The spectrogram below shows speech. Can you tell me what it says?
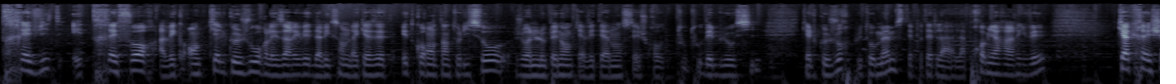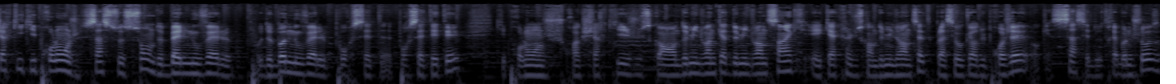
très vite et très fort avec en quelques jours les arrivées d'Alexandre Lacazette et de Corentin Tolisso, Johan Le Pénan qui avait été annoncé je crois au tout tout début aussi, quelques jours plutôt même, c'était peut-être la, première arrivée. Cacré et Cherki qui prolongent, ça ce sont de belles nouvelles, de bonnes nouvelles pour, cet été, qui prolonge je crois que Cherki jusqu'en 2024-2025 et Cacré jusqu'en 2027, placé au cœur du projet, ok ça c'est de très bonnes choses.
